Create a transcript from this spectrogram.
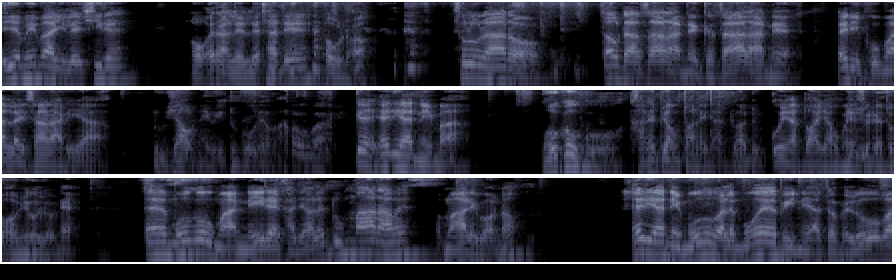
အရင်မိန်းမကြီးလည်းရှိတယ်ဟောအဲ့ဒါလည်းလက်ထပ်တယ်ဟုတ်တော့ဆိုလိုတာကတော့တောက်တာစားတာနဲ့ကစားတာနဲ့အဲ့ဒီဖိုးမလိုက်စားတာတွေကသူရောက်နေပြီသူကိုယ်ထဲမှာဟုတ်ပါကဲအဲ့ဒီကနေမှ မိုးကုတ်ကိုခါရဲပြောင်းသွားလိုက်တာသူကသူကိုယ့်ရသွားရောက်မယ်ဆိုတဲ့သဘောမျိုးလို့ ਨੇ အဲမိုးကုတ်မှာနေတဲ့ခါကျတော့လေသူမှားတာပဲအမှားတွေပေါ့နော်အဲ့ဒီကနေမိုးကုတ်ကလည်းမွဲပြီးနေတာဆိုတော့ဘယ်လိုမှ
